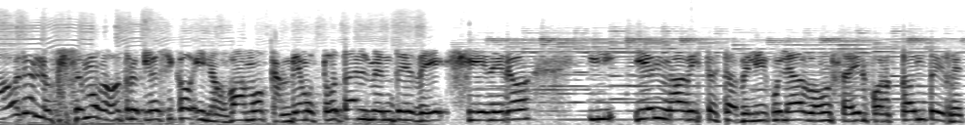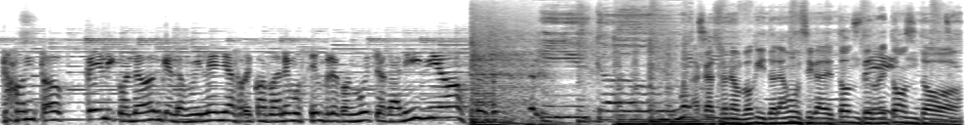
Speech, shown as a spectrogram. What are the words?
Ahora nos pasamos a otro clásico y nos vamos, cambiamos totalmente de género. Y quien no ha visto esta película, vamos a ir por tonto y retonto, peliculón que los milenios recordaremos siempre con mucho cariño. Acá suena un poquito la música de tonto y retonto.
